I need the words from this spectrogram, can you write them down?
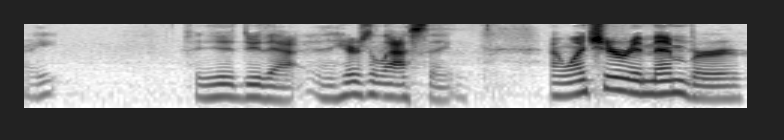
Right? So you need to do that. And here's the last thing I want you to remember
